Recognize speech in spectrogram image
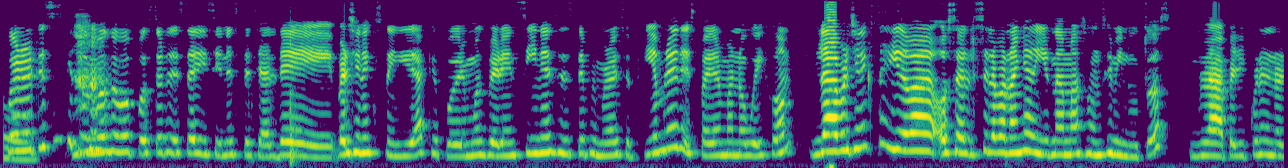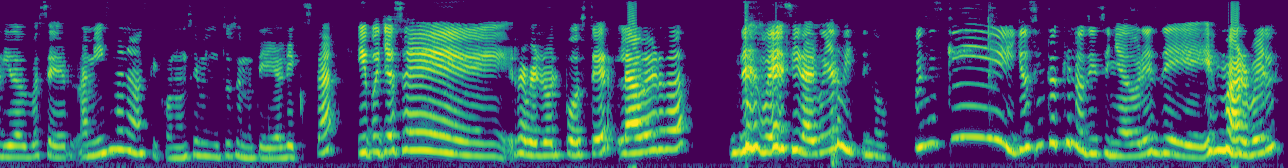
Oh. Bueno, el caso es que tenemos nuevo póster de esta edición especial de versión extendida que podremos ver en cines este primero de septiembre de Spider-Man No Way Home. La versión extendida va, o sea, se le van a añadir nada más 11 minutos. La película en realidad va a ser la misma, nada más que con 11 minutos de material extra. Y pues ya se reveló el póster. La verdad, les voy a decir algo, ¿ya lo viste? No. Pues es que yo siento que los diseñadores de Marvel.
